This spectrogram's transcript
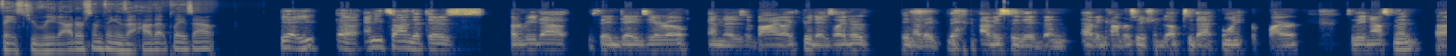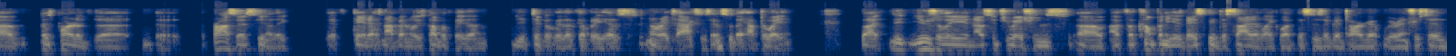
phase two readout or something? Is that how that plays out? Yeah, you uh, anytime that there's a readout, say day zero, and there's a buy like three days later, you know, they, they, obviously they've been having conversations up to that point or prior to the announcement uh, as part of the, the, the process. You know, they if data has not been released publicly, then you, typically the company has no right to access it, so they have to wait. But usually in those situations, uh, if a company has basically decided, like, look, this is a good target, we're interested,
